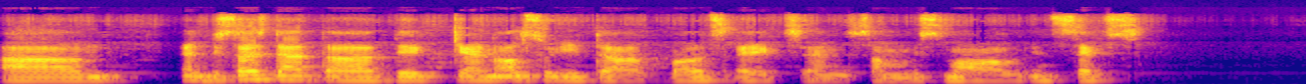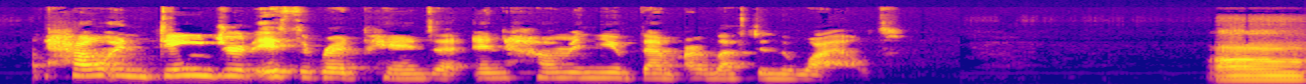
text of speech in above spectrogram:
Um, and besides that, uh, they can also eat uh, birds' eggs and some small insects. How endangered is the red panda, and how many of them are left in the wild? Uh,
